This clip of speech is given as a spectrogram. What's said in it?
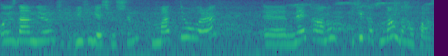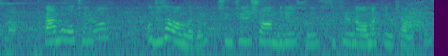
O yüzden diyorum ki iyi ki geçmişim. Maddi olarak e, NK'nın iki katından daha fazla. Ben bu motoru ucuza almadım. Çünkü şu an biliyorsunuz sıfırını almak imkansız.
